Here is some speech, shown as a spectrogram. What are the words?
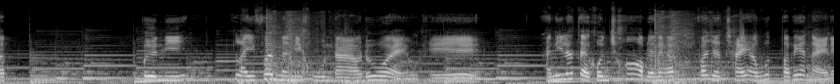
ครับปืนมี ไรเฟิลมันมีคูลดาวด้วย โอเค อันนี้แล้วแต่คนชอบเลยนะครับ ว่าจะใช้อาวุธประเภทไหนใน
